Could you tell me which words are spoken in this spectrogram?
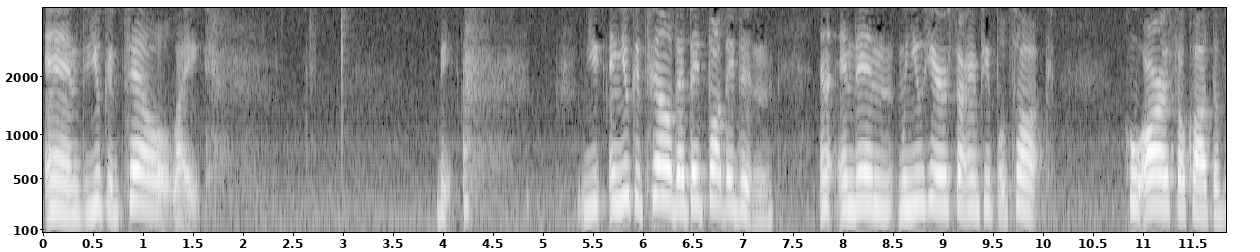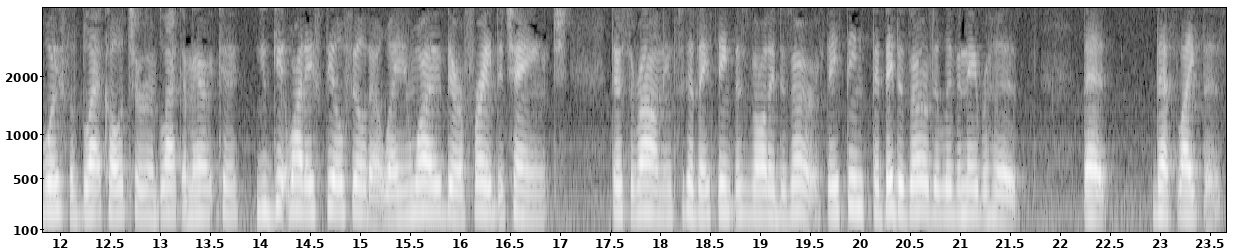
and you can tell like. Be, you and you could tell that they thought they didn't, and and then when you hear certain people talk, who are so called the voice of black culture and black America, you get why they still feel that way and why they're afraid to change their surroundings because they think this is all they deserve. They think that they deserve to live in neighborhoods that that's like this.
